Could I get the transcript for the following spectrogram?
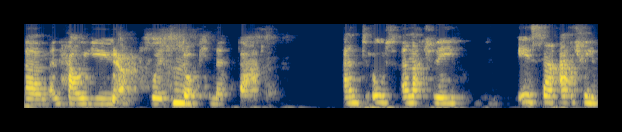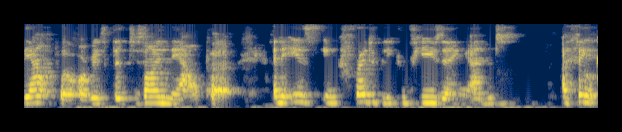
um, and how you yeah. would hmm. document that, and also and actually, is that actually the output, or is the design the output? And it is incredibly confusing. And I think,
